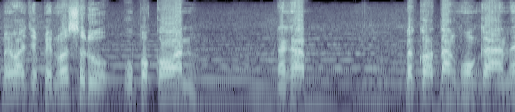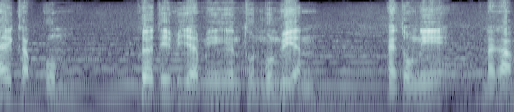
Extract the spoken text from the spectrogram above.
ไม่ว่าจะเป็นวัสดุอุปกรณ์นะครับ แล้วก็ตั้งโครงการให้กับกลุ่ม เพื่อที่จะมีเงินทุนหมุนเวียนในตรงนี้นะครับ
